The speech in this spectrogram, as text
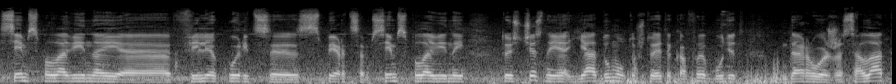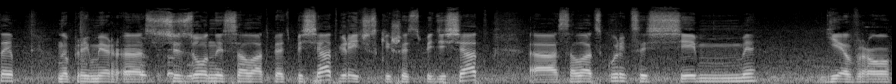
Семь с половиной, э, филе курицы с перцем семь с половиной. То есть, честно, я, я думал, то, что это кафе будет дороже. Салаты, например, э, сезонный салат 5,50, греческий 6,50, э, салат с курицей 7 евро.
